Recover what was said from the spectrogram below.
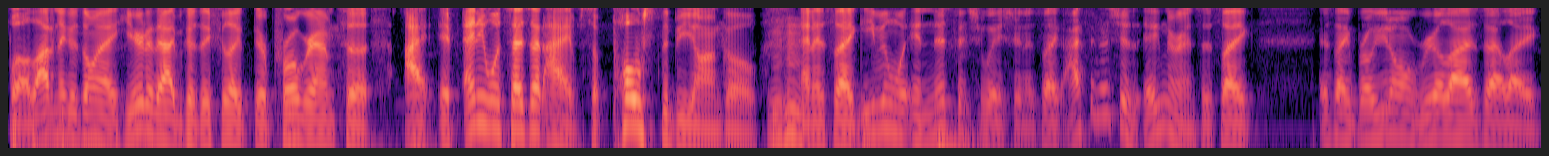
But a lot of niggas don't adhere to that because they feel like they're programmed to. I if anyone says that, I am supposed to be on go. Mm-hmm. And it's like even in this situation, it's like I think it's just ignorance. It's like, it's like, bro, you don't realize that like,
